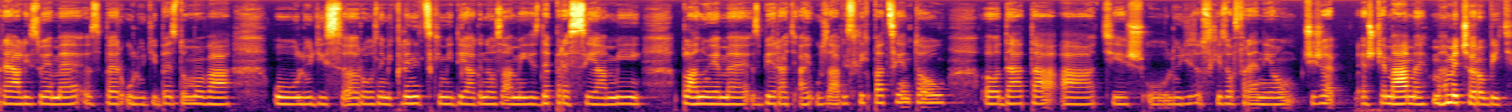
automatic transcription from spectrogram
realizujeme zber u ľudí bez domova, u ľudí s rôznymi klinickými diagnózami, s depresiami. Plánujeme zbierať aj u závislých pacientov e, dáta a tiež u ľudí so schizofréniou. Čiže ešte máme, máme čo robiť.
